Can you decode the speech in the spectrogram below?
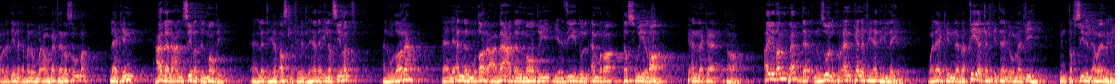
والذين آمنوا معه متى نصر الله؟ لكن عدل عن صيغة الماضي التي هي الأصل في مثل هذا إلى صيغة المضارع لأن المضارع بعد الماضي يزيد الأمر تصويرا كأنك ترى. أيضا مبدأ نزول القرآن كان في هذه الليلة ولكن بقية الكتاب وما فيه من تفصيل الأوامر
